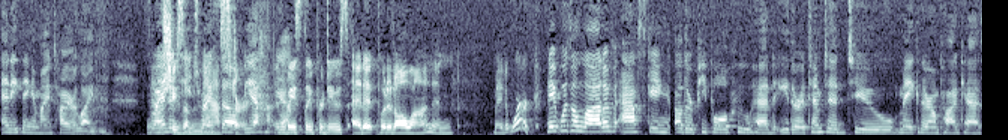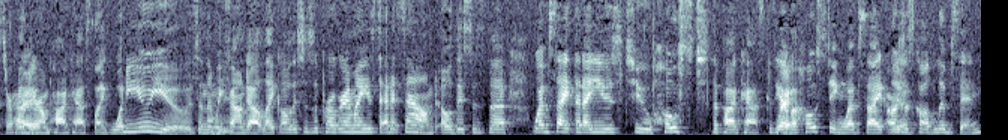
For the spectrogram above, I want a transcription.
anything in my entire life. Mm-hmm. So now I had she's to a master. myself. Yeah, and yeah. basically produce, edit, put it all on, and made it work. It was a lot of asking other people who had either attempted to make their own podcast or had their own podcast, like, what do you use? And then we found out, like, oh, this is the program I use to edit sound. Oh, this is the website that I use to host the podcast because you have a hosting website. Ours Yeah. is called Libsyn,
